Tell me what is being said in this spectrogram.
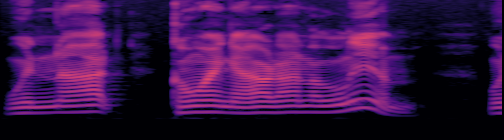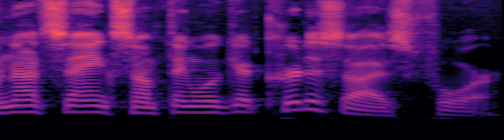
We're not going out on a limb. We're not saying something we'll get criticized for.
